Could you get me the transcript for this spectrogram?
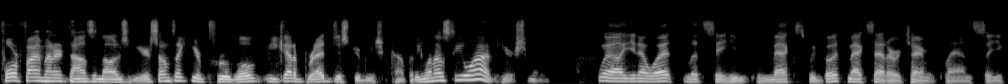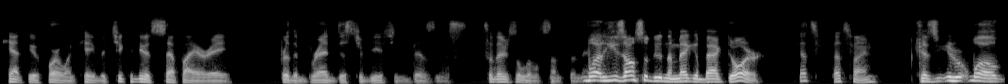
four or five hundred thousand dollars a year. Sounds like you're frugal. You got a bread distribution company. What else do you want here, Schmidt? Well, you know what? Let's see. He, he max. We both max out our retirement plans, so you can't do a 401k, but you can do a SEP IRA for the bread distribution business. So there's a little something there. Well, he's also doing the mega backdoor That's that's fine. because you're well.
